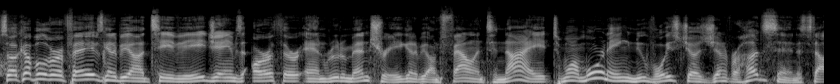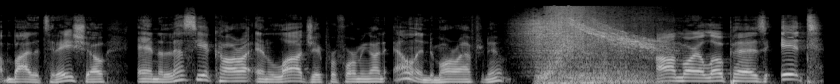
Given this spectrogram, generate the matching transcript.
So a couple of our faves going to be on TV. James Arthur and Rudimental going to be on Fallon tonight. Tomorrow morning, new voice judge Jennifer Hudson is stopping by the Today Show, and Alessia Cara and Logic performing on Ellen tomorrow afternoon. On Mario Lopez, it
